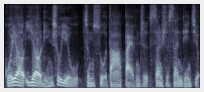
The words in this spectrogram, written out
国药医药零售业务增速达百分之三十三点九，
